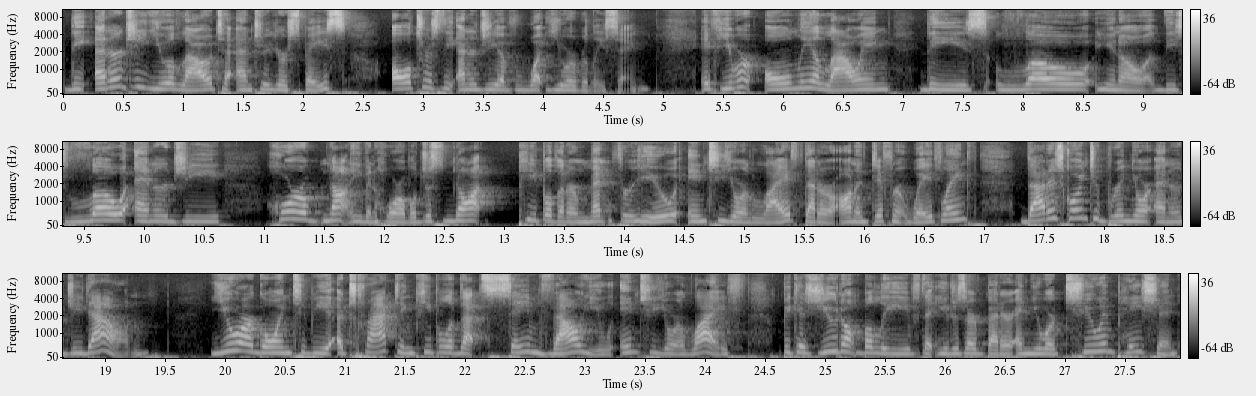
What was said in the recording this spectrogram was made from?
the energy you allow to enter your space alters the energy of what you are releasing. If you are only allowing these low, you know, these low energy, horrible, not even horrible, just not people that are meant for you into your life that are on a different wavelength, that is going to bring your energy down. You are going to be attracting people of that same value into your life because you don't believe that you deserve better and you are too impatient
